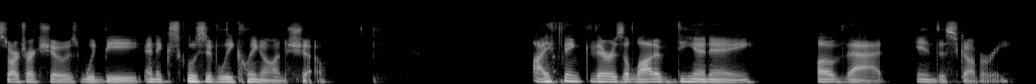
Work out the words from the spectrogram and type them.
Star Trek shows would be an exclusively Klingon show. I think there is a lot of DNA of that in Discovery.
